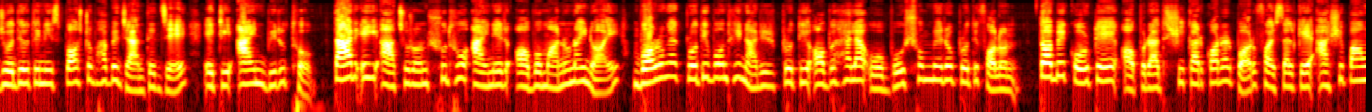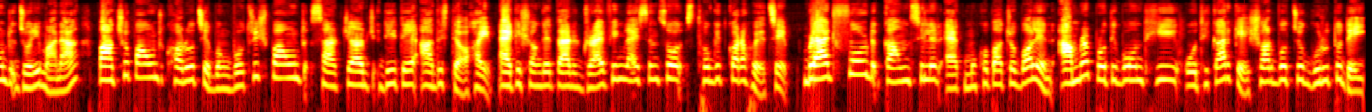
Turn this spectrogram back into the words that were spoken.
যদিও তিনি স্পষ্টভাবে জানতেন যে এটি আইন বিরুদ্ধ। তার এই আচরণ শুধু আইনের অবমাননাই নয়, বরং এক প্রতিবন্ধী নারীর প্রতি অবহেলা ও বৈষম্যেরও প্রতিফলন। তবে কোর্টে অপরাধ স্বীকার করার পর ফয়সালকে আশি পাউন্ড জরিমানা, পাঁচশো পাউন্ড খরচ এবং বত্রিশ পাউন্ড সারচার্জ দিতে আদেশ দেওয়া হয়। একই সঙ্গে তার ড্রাইভিং লাইসেন্সও স্থগিত করা হয়েছে। ব্র্যাডফোর্ড কাউন্সিলের এক মুখপাত্র বলেন, আমরা প্রতিবন্ধী অধিকারকে সর্বোচ্চ গুরুত্ব দেই।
